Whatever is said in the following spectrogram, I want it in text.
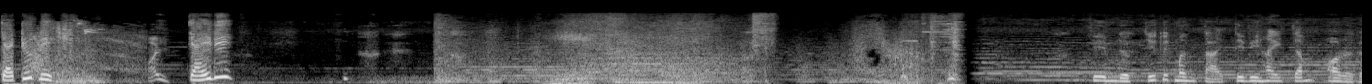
Chạy trước đi. Chạy đi. Phim được chiếu thuyết minh tại tvhay.org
